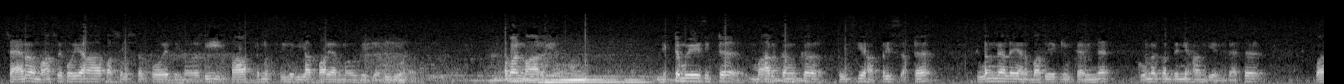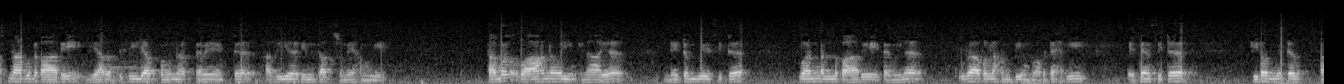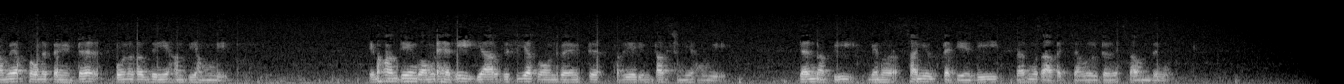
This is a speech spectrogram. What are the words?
සෑම මාස පොය හා පසළොස්වක පොය දිනවලදී පාත්‍රන සීල ව්‍යාපාරයන් මවදී ගැඹුරුව. ගමන් මාර්ගය. නිට්ටමයේ සිට මාර්ගංක 348 රුවන්වැල යන බසයකින් පැමිණ ගුණකන්දනි හන්දියෙන් දැස වස්නාගුඩ පාරේ යාර 200ක් පමණ පැමිණෙට අරිය රින්තක් ශ්‍රමය හමුවේ. තම වාහන වලින් එන අය නිට්ටමයේ සිට රුවන්වැල පාරේ පැමිණ කුරාපල හන්දියෙන් වකට හැරි එතෙන් සිට කිලෝමීටර් 9ක් පමණ පැමිණෙට ගුණකන්දනි හන්දිය හමුවේ. එම හන්දියෙන් වමට හැරි යාර 200ක් පමණ පැමිණෙට අරිය රින්තක් ශ්‍රමය හමුවේ. දැන් අපි මෙම සංයුක්ත ඇටියේදී ධර්ම සාකච්ඡාවලට සම්බන්ධ වෙමු.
